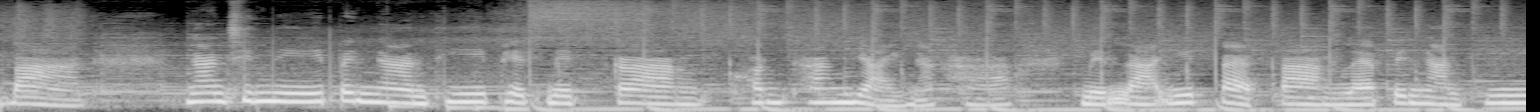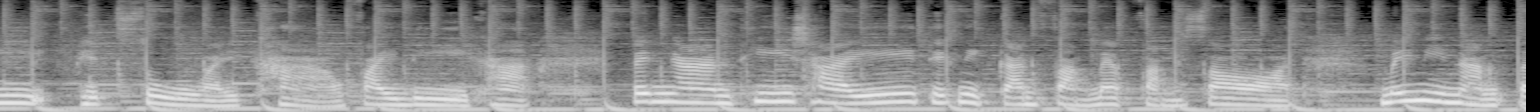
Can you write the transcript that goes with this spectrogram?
25,500 บาท งานชิ้นนี้เป็นงานที่เพชรเม็ดกลางค่อนข้างใหญ่นะคะ เม็ดละ 28 ตังและเป็นงานที่เพชรสวยขาวไฟดีค่ะ เป็นงานที่ใช้เทคนิคการฝังแบบฝังสอด ไม่มีหนามเต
